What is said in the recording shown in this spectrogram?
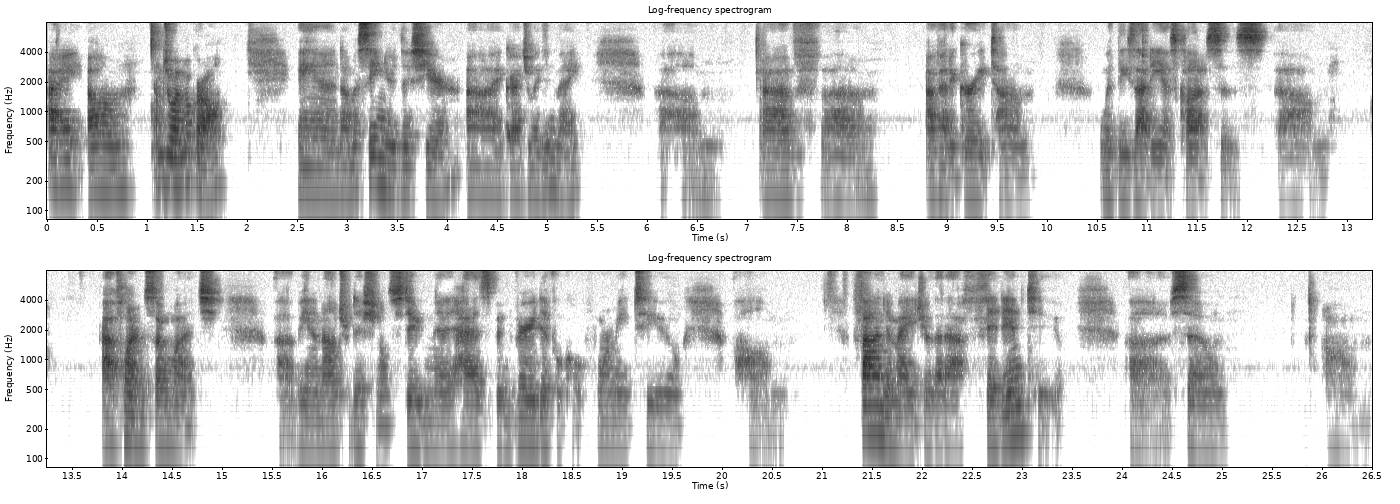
Hi, um, I'm Joy McGraw, and I'm a senior this year. I graduated in May. Um, I've uh, I've had a great time with these IDS classes. Um, I've learned so much uh, being a non-traditional student, it has been very difficult for me to um, find a major that I fit into. Uh, so. Um,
